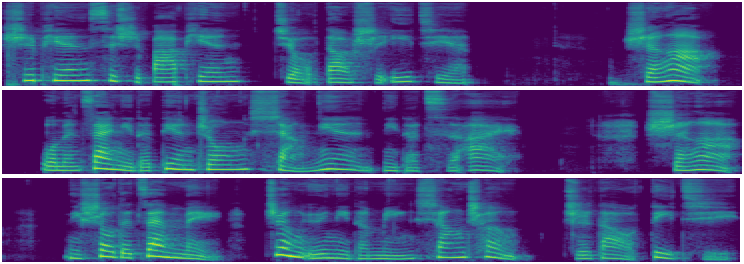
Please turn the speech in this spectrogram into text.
诗篇四十八篇九到十一节：神啊，我们在你的殿中想念你的慈爱。神啊，你受的赞美正与你的名相称，直到地极。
